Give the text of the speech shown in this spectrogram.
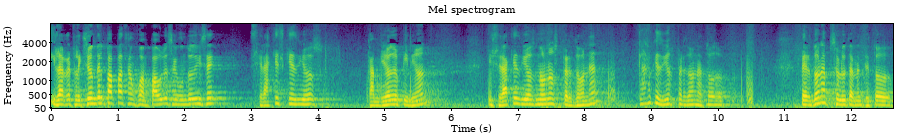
Y la reflexión del Papa San Juan Pablo II dice, ¿será que es que Dios cambió de opinión? ¿Y será que Dios no nos perdona? Claro que Dios perdona todo, perdona absolutamente todo,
